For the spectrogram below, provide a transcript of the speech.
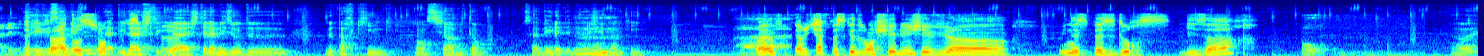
Allez. Vous avez vu sa attention. maison il a, il a acheté, il a acheté la maison de, de parking, ancien habitant. Vous savez, il a déménagé Hmm. le parking. Ouais, faut faire gaffe parce que devant chez lui, j'ai vu un. Une espèce d'ours bizarre. Oh. Ah ouais?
